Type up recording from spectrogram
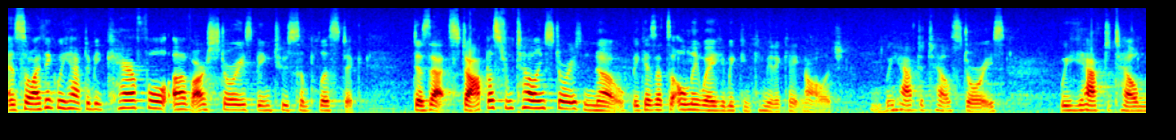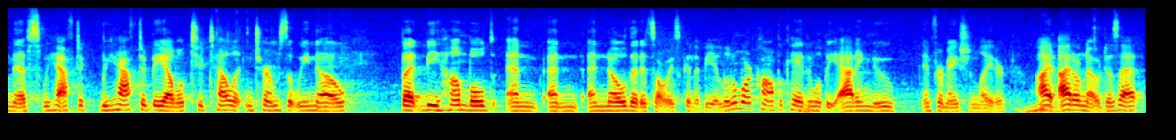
And so I think we have to be careful of our stories being too simplistic. Does that stop us from telling stories? No, because that's the only way we can communicate knowledge. We mm-hmm. have to tell stories. We have to tell myths. We have to, we have to be able to tell it in terms that we know, but be humbled and, and, and know that it's always going to be a little more complicated and mm-hmm. we'll be adding new information later. Mm-hmm. I, I don't know. Does that?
